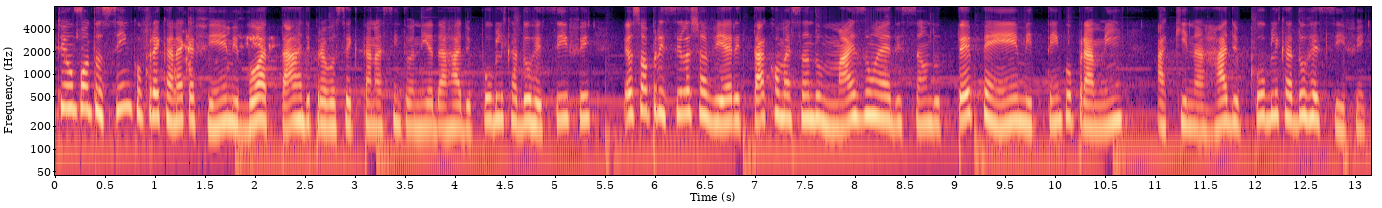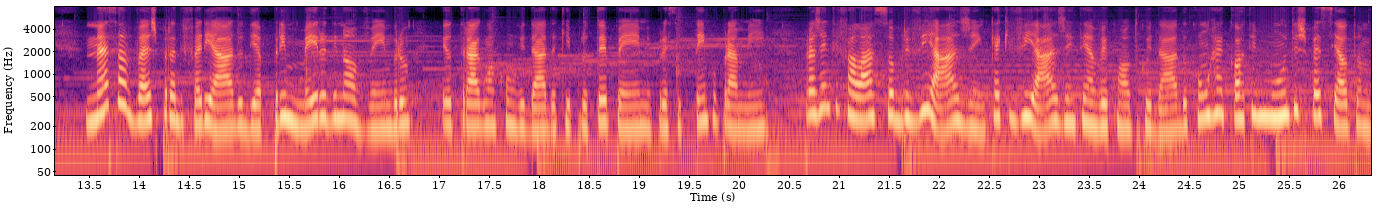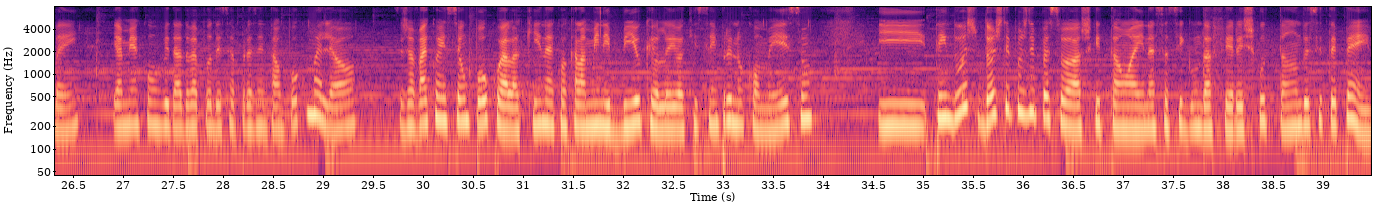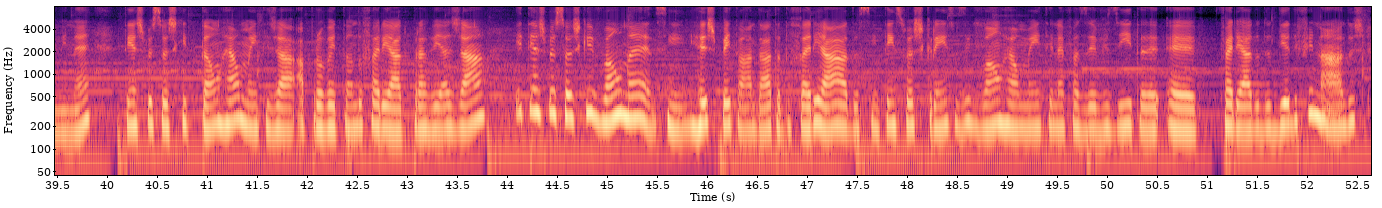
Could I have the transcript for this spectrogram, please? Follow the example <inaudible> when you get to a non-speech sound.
101.5 Freicaneca FM, boa tarde para você que está na sintonia da Rádio Pública do Recife. Eu sou Priscila Xavier e está começando mais uma edição do TPM Tempo para mim aqui na Rádio Pública do Recife. Nessa véspera de feriado, dia 1 de novembro, eu trago uma convidada aqui para o TPM, para esse Tempo para mim, para a gente falar sobre viagem, o que é que viagem tem a ver com autocuidado, com um recorte muito especial também. E a minha convidada vai poder se apresentar um pouco melhor você já vai conhecer um pouco ela aqui, né? Com aquela mini bio que eu leio aqui sempre no começo. E tem duas, dois tipos de pessoas, acho que estão aí nessa segunda-feira escutando esse TPM, né? Tem as pessoas que estão realmente já aproveitando o feriado para viajar e tem as pessoas que vão, né? Assim, respeitam a data do feriado, assim, tem suas crenças e vão realmente, né? Fazer visita, é, feriado do Dia de Finados.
